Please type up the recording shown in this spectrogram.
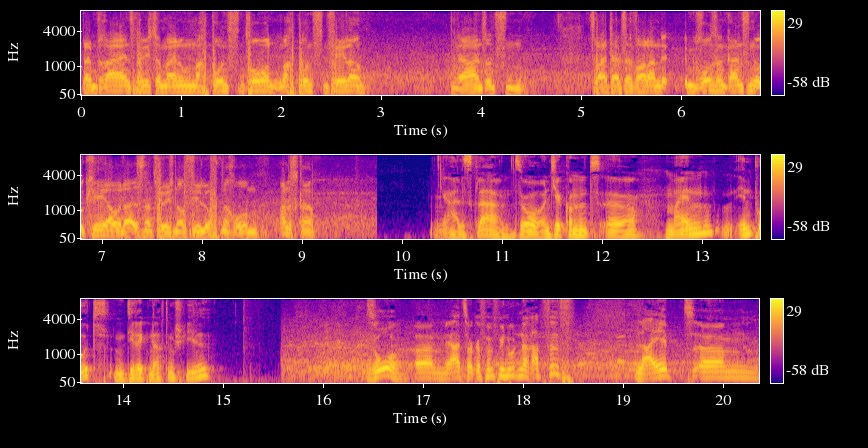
Beim 3-1 bin ich der Meinung, macht Brunst ein Tor und macht Brunst einen Fehler. Ja, ansonsten, zweite Halbzeit war dann im Großen und Ganzen okay, aber da ist natürlich noch viel Luft nach oben. Alles klar. Ja, alles klar. So, und hier kommt äh, mein Input direkt nach dem Spiel. So, ähm, ja, circa fünf Minuten nach Abpfiff bleibt ähm,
